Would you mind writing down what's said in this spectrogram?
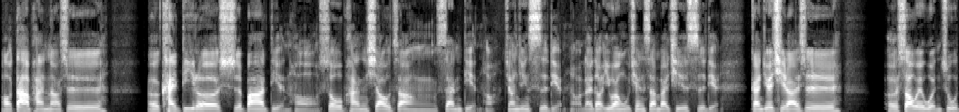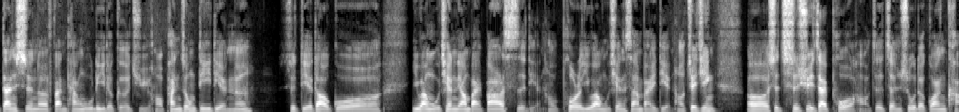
哦，大盘呢、是呃开低了十八点哈，收盘小涨三点哈，将近四点啊，来到一万五千三百七十四点，感觉起来是呃稍微稳住，但是呢反弹无力的格局哈。盘中低点呢是跌到过。一万五千两百八十四点，哈，破了一万五千三百点，哈，最近呃是持续在破哈这整数的关卡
